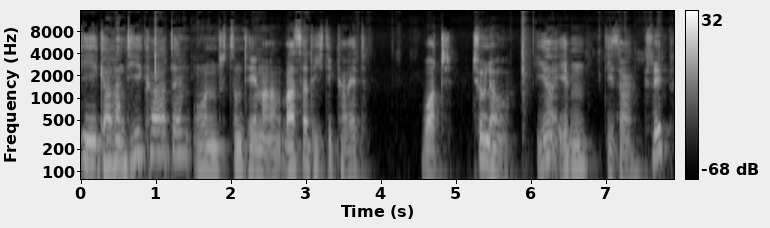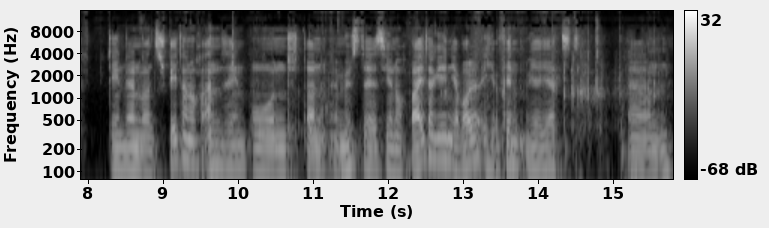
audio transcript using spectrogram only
Die Garantiekarte und zum Thema Wasserdichtigkeit What to know. Hier eben dieser Clip den werden wir uns später noch ansehen. Und dann müsste es hier noch weitergehen. Jawohl, hier finden wir jetzt ähm,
